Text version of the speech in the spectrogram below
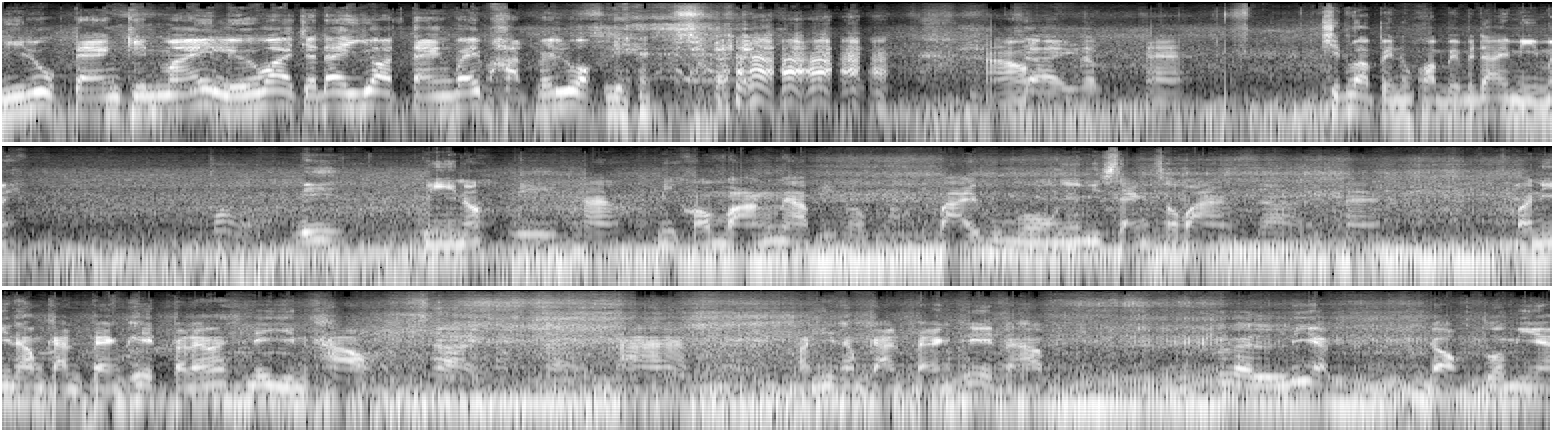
มีลูกแตงกินไหมหรือว่าจะได้ยอดแตงไว้ผัดไว้ลวกดีเอาใช่ครับอ่าคิดว่าเป็นความเป็นไปได้มีไหมก็มีมีเนาะมีอ่ามีความหวังนะครับมีความหวังปลายอุโมงค์ยังมีแสงสว่างใช่อ่า วันนี้ทำการแปลงเพศไปแล้วไหมได้ยินข่าว ใช่ครับใช่อ่าวันนี้ทำการแปลงเพศนะครับ เพื่อเรียกดอกตัวเมีย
